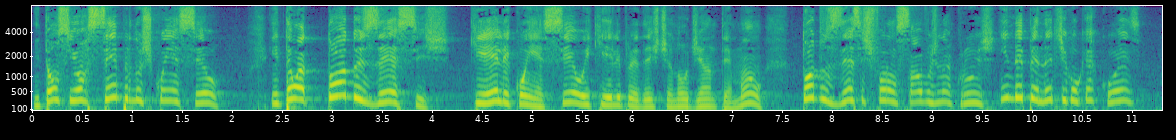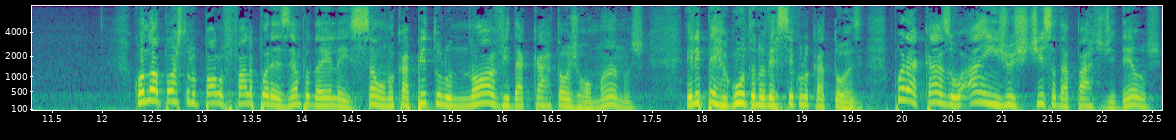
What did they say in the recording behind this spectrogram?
Então o Senhor sempre nos conheceu. Então a todos esses que ele conheceu e que ele predestinou de antemão, todos esses foram salvos na cruz, independente de qualquer coisa. Quando o apóstolo Paulo fala, por exemplo, da eleição, no capítulo 9 da carta aos Romanos, ele pergunta no versículo 14: Por acaso há injustiça da parte de Deus?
